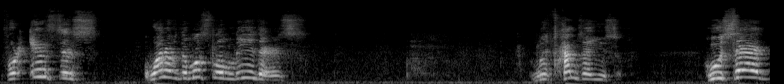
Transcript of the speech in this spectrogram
for instance, one of the Muslim leaders, with Hamza Yusuf, who said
